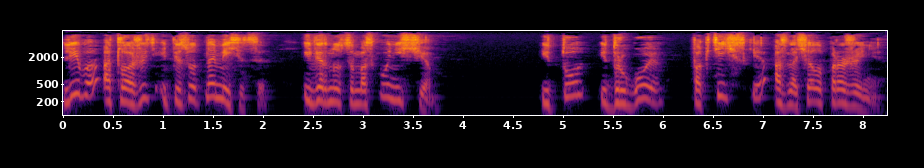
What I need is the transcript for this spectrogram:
либо отложить эпизод на месяцы и вернуться в Москву ни с чем. И то, и другое фактически означало поражение.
